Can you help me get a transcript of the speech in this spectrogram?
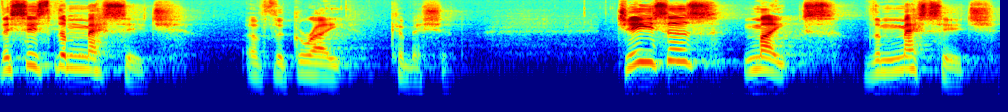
This is the message of the Great Commission. Jesus makes the message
